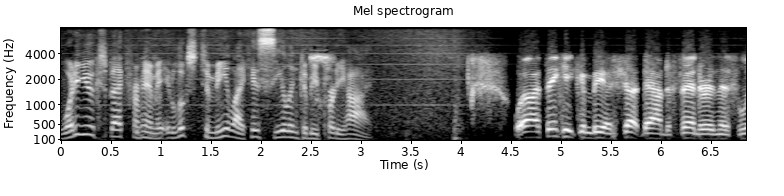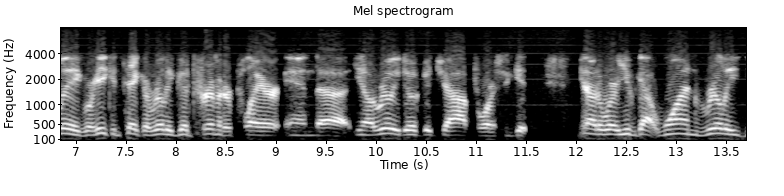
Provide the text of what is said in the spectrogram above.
what do you expect from him? It looks to me like his ceiling could be pretty high. Well, I think he can be a shutdown defender in this league, where he can take a really good perimeter player and uh, you know really do a good job for us and get you know to where you've got one really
